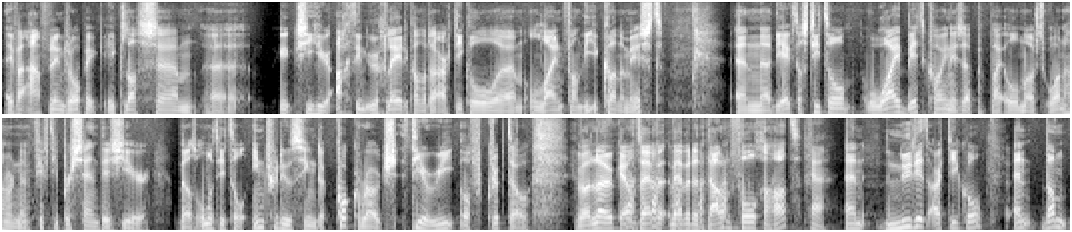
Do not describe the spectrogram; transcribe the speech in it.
Even aanvulling erop. Ik, ik las, ehm, eh, ik zie hier 18 uur geleden kwam er een artikel ehm, online van The Economist. En eh, die heeft als titel Why Bitcoin is up by almost 150% this year. Met als ondertitel Introducing the Cockroach Theory of Crypto. Wel leuk hè, want we hebben, we hebben de downfall gehad. Ja. En nu dit artikel. En dan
